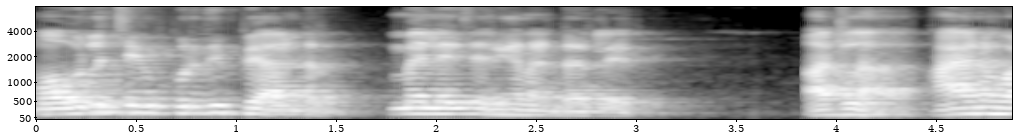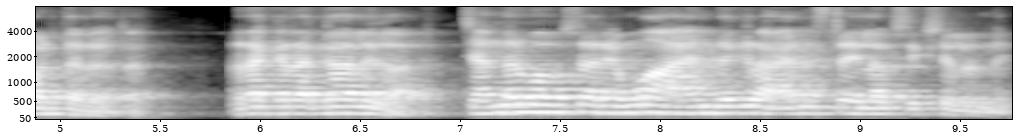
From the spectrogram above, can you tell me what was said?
మా ఊర్లో చెవి పురిదిప్పి అంటారు. మెల్లేసి ఎరిగాని అంటారు లేదు అట్లా ఆయన పడతాడట. రకరకాలుగా చంద్రబాబు సార్ ఏమో ఆయన దగ్గర ఆయన స్టైల్ ఆఫ్ శిక్షలు ఉన్నాయి.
